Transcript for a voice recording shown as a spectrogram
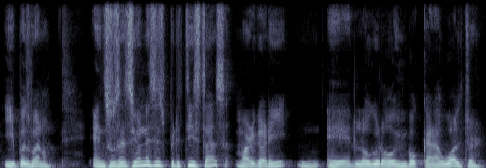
Y pues bueno, en sus sesiones espiritistas, Marguerite eh, logró invocar a Walter.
